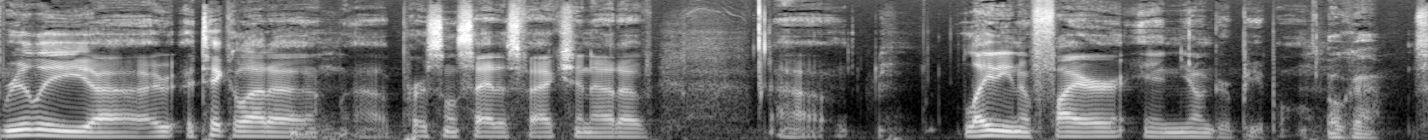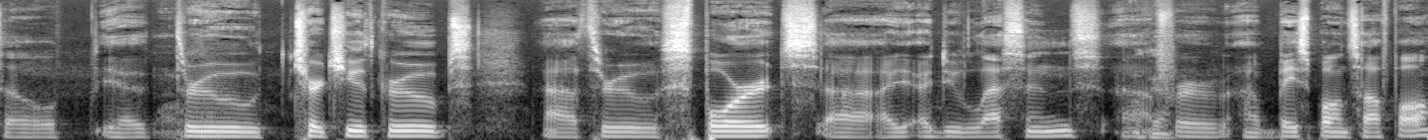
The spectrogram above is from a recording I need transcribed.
really uh, I, take a lot of uh, personal satisfaction out of uh, lighting a fire in younger people. okay So yeah, through church youth groups, uh, through sports, uh, I, I do lessons uh, Okay. for uh, baseball and softball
